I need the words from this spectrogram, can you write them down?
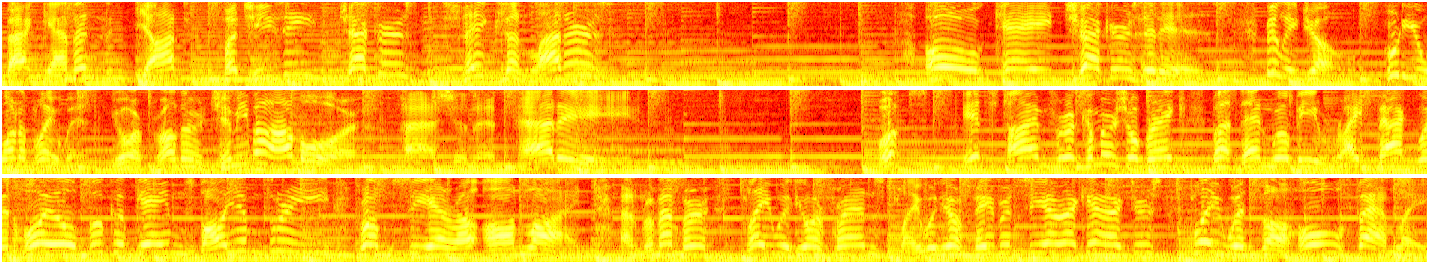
Backgammon, yacht, pachisi, checkers, snakes and ladders? Okay, checkers it is. Billy Joe, who do you want to play with? Your brother Jimmy Bob or Passionate Patti? Whoops, it's time for a commercial break, but then we'll be right back with Hoyle Book of Games Volume 3 from Sierra Online. And remember, play with your friends, play with your favorite Sierra characters, play with the whole family,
